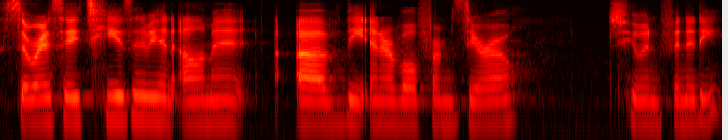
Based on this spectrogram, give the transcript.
So we're going to say t is going to be an element of the interval from 0 to infinity.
